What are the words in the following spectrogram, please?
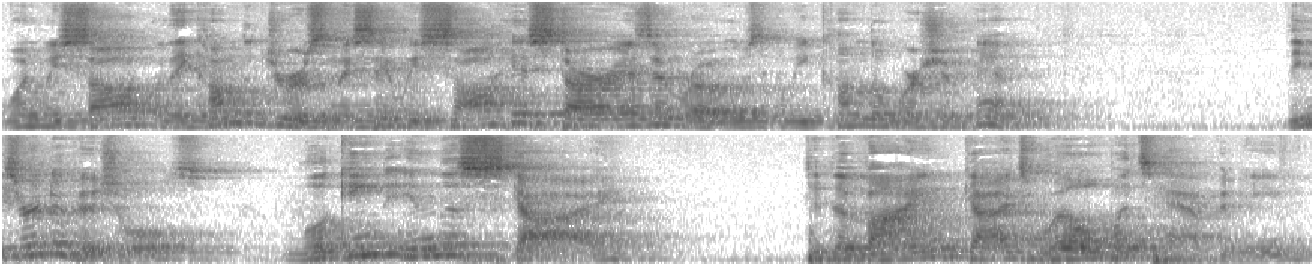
when we saw, they come to Jerusalem, they say, We saw his star as it rose, and we come to worship him. These are individuals looking in the sky to divine God's will, what's happening,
